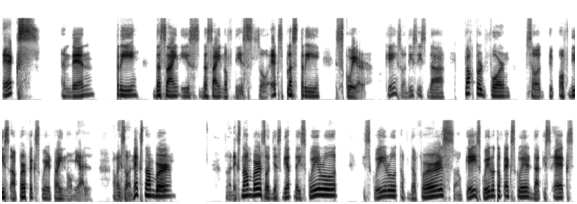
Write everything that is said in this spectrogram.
x and then 3. The sign is the sign of this. So x plus 3 square. Okay, so this is the factored form so of this uh, perfect square trinomial. Okay, so next number. So next number, so just get the square root square root of the first, okay, square root of x squared, that is x,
